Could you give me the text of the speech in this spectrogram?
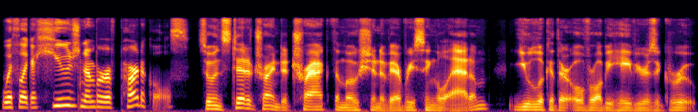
with like a huge number of particles. So instead of trying to track the motion of every single atom, you look at their overall behavior as a group.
